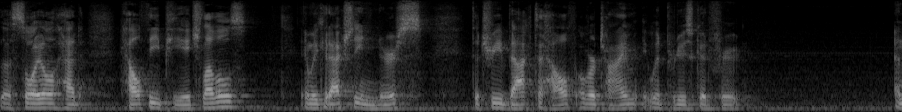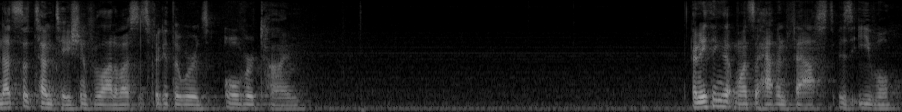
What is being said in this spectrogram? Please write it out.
the soil had healthy pH levels, and we could actually nurse the tree back to health over time, it would produce good fruit. And that's the temptation for a lot of us. Let's forget the words over time. Anything that wants to happen fast is evil.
